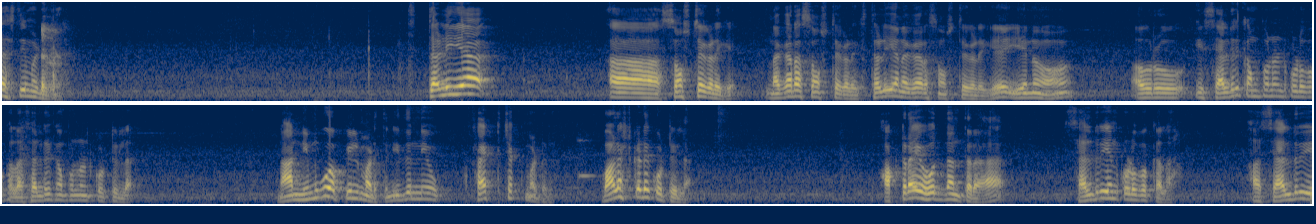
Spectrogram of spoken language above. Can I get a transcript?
ಜಾಸ್ತಿ ಮಾಡಿದ್ದಾರೆ. ಸ್ಥಳೀಯ ಸಂಸ್ಥೆಗಳಿಗೆ, ನಗರ ಸಂಸ್ಥೆಗಳಿಗೆ, ಸ್ಥಳೀಯ ನಗರ ಸಂಸ್ಥೆಗಳಿಗೆ ಏನು ಅವರು ಈ ಸ್ಯಾಲ್ರಿ ಕಂಪೋನೆಂಟ್ ಕೊಡಬೇಕಲ್ಲ, ಸ್ಯಾಲ್ರಿ ಕಂಪೋನೆಂಟ್ ಕೊಟ್ಟಿಲ್ಲ. ನಾನು ನಿಮಗೂ ಅಪೀಲ್ ಮಾಡ್ತೀನಿ ಇದನ್ನು ನೀವು ಫ್ಯಾಕ್ಟ್ ಚೆಕ್ ಮಾಡಿರಿ. ಭಾಳಷ್ಟು ಕಡೆ ಕೊಟ್ಟಿಲ್ಲ. ಆಕ್ಟ್ರಾಯ್ ಹೋದ ನಂತರ ಸ್ಯಾಲ್ರಿ ಏನು ಕೊಡಬೇಕಲ್ಲ, ಆ ಸ್ಯಾಲ್ರಿ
